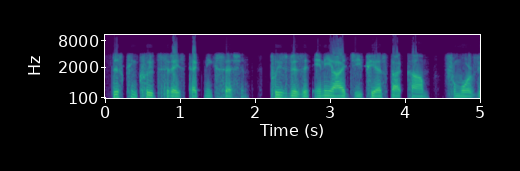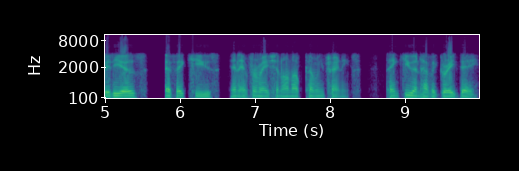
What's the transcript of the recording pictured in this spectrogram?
This concludes today's technique session. Please visit neigps.com for more videos, FAQs, and information on upcoming trainings. Thank you and have a great day.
